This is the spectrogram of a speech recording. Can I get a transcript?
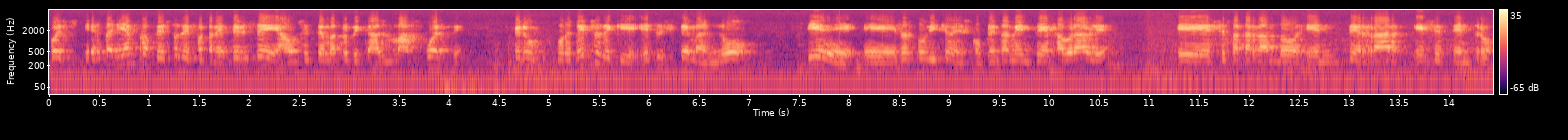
pues estaría en proceso de fortalecerse a un sistema tropical más fuerte. Pero por el hecho de que este sistema no tiene eh, esas condiciones completamente favorables, eh, se está tardando en cerrar ese centro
